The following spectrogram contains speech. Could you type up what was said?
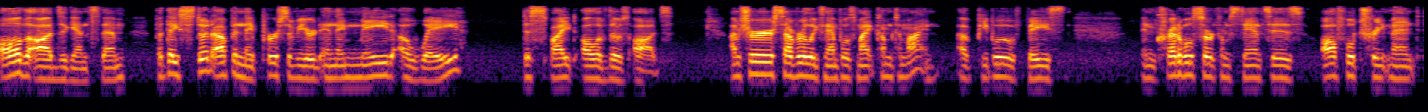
all the odds against them, but they stood up and they persevered and they made a way despite all of those odds. I'm sure several examples might come to mind of people who have faced incredible circumstances, awful treatment,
